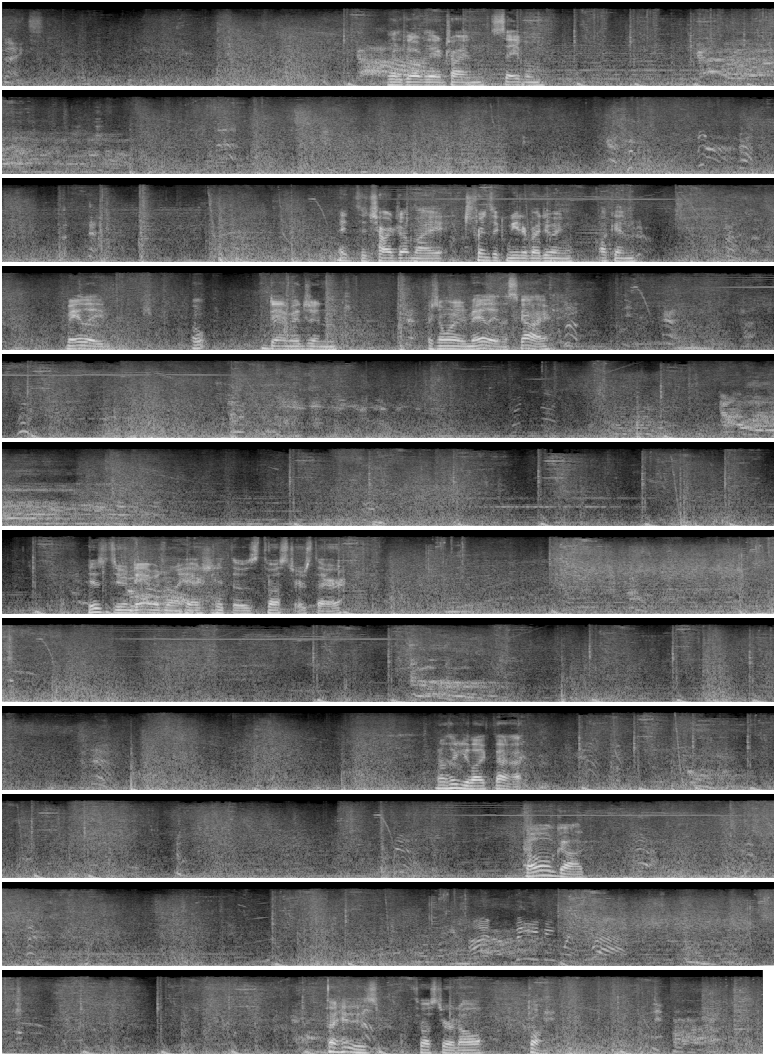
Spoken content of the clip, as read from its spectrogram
Thanks. I'm gonna go over there and try and save him. To charge up my intrinsic meter by doing fucking melee oh damage and there's no one in melee in the sky. Is doing damage when I actually hit those thrusters there. I don't think you like that. Oh god. I hit his thruster at all? Come on.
